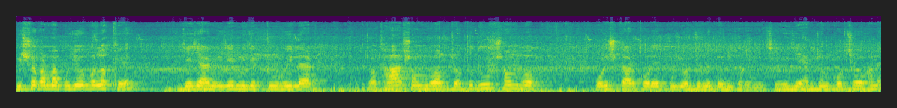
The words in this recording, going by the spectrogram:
বিশ্বকর্মা পুজো উপলক্ষে যে যার নিজের নিজের টু হুইলার যথাসম্ভব, যতদূর সম্ভব পরিষ্কার করে পুজোর জন্য তৈরি করে নিচ্ছে এই যে একজন করছে ওখানে।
